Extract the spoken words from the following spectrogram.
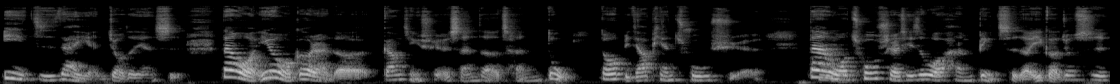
一直在研究这件事。但我因为我个人的钢琴学生的程度都比较偏初学，但我初学其实我很秉持的一个就是。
